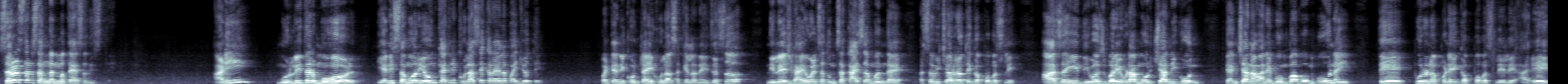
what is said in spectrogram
सरळ सरळ संगनमत आहे असं दिसतंय. आणि मुरलीधर मोहोळ यांनी समोर येऊन काहीतरी खुलासे करायला पाहिजे होते. पण त्यांनी कोणताही खुलासा केला नाही. जसं निलेश घायवळचा तुमचा काय संबंध आहे असं विचारलं ते गप्प बसले. आजही दिवसभर एवढा मोर्चा निघून त्यांच्या नावाने बोंबाबोंब होऊ नये ते पूर्णपणे गप्प बसलेले आहेत.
